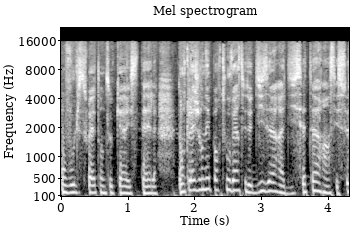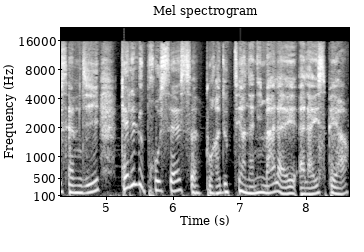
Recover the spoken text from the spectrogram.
On vous le souhaite en tout cas, Estelle. Donc la journée porte ouverte est de 10h à 17h, hein, c'est ce samedi. Quel est le process pour adopter un animal à, à la SPA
